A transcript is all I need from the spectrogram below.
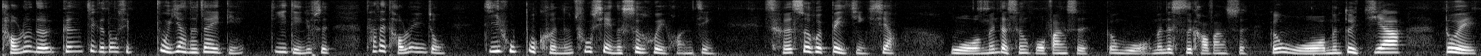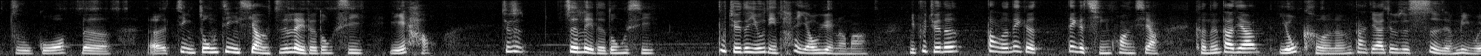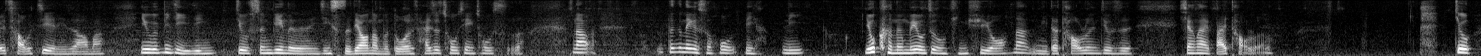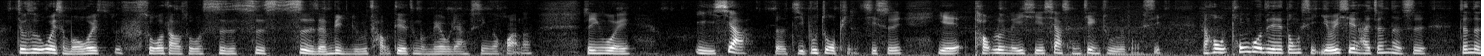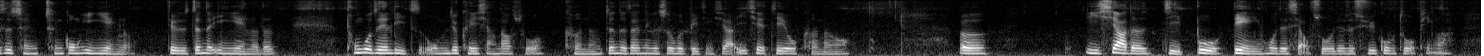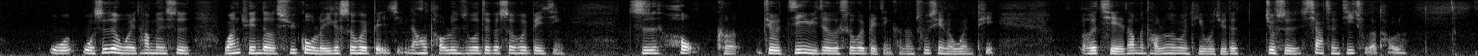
讨论的跟这个东西不一样的在一点，第一点就是他在讨论一种几乎不可能出现的社会环境和社会背景下，我们的生活方式、跟我们的思考方式、跟我们对家、对祖国的呃尽忠尽孝之类的东西也好，就是。这类的东西，不觉得有点太遥远了吗？你不觉得到了那个那个情况下，可能大家有可能大家就是视人命为草芥，你知道吗？因为毕竟已经就身边的人已经死掉那么多，还是抽签抽死了。那那个那个时候，你你有可能没有这种情绪哦，那你的讨论就是相当于白讨论了。就就是为什么我会说到说是是是人命如草芥这么没有良心的话呢？是因为以下的几部作品其实也讨论了一些下层建筑的东西，然后通过这些东西，有一些还真的是真的是成成功应验了，就是真的应验了的。通过这些例子，我们就可以想到说，可能真的在那个社会背景下，一切皆有可能哦。呃，以下的几部电影或者小说就是虚构作品了。我我是认为他们是完全的虚构了一个社会背景，然后讨论说这个社会背景。之后可就基于这个社会背景可能出现的问题，而且他们讨论的问题，我觉得就是下层基础的讨论。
